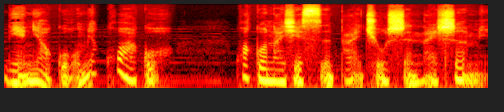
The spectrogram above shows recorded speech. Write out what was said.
年要过，我们要跨过。跨过那些失败，求神来赦免，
